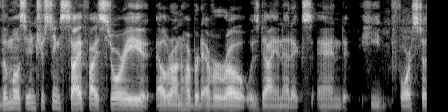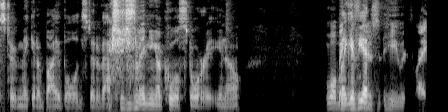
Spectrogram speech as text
the most interesting sci-fi story L. Ron Hubbard ever wrote was Dianetics, and he forced us to make it a Bible instead of actually just making a cool story. You know? Well, Like, because if he had- he was like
